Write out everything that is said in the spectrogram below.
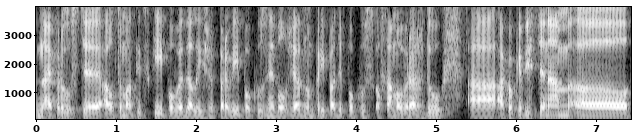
najprv ste automaticky povedali, že prvý pokus nebol v žiadnom prípade pokus o samovraždu a ako keby ste nám uh,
